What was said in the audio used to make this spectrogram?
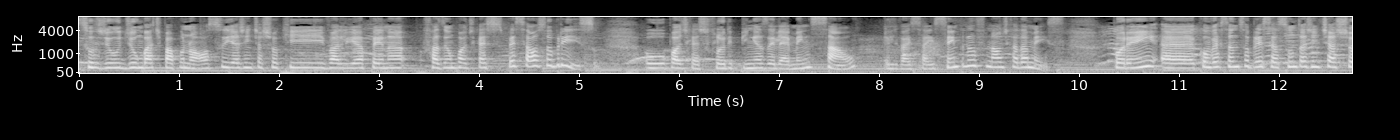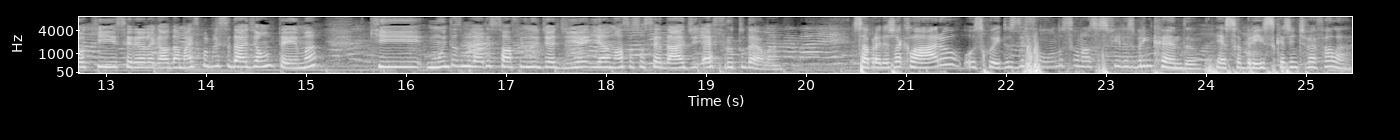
surgiu de um bate-papo nosso e a gente achou que valia a pena fazer um podcast especial sobre isso. O podcast Floripinhas ele é mensal, ele vai sair sempre no final de cada mês. Porém, é, conversando sobre esse assunto, a gente achou que seria legal dar mais publicidade a um tema que muitas mulheres sofrem no dia a dia e a nossa sociedade é fruto dela. Só para deixar claro, os ruídos de fundo são nossos filhos brincando. E é sobre isso que a gente vai falar.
